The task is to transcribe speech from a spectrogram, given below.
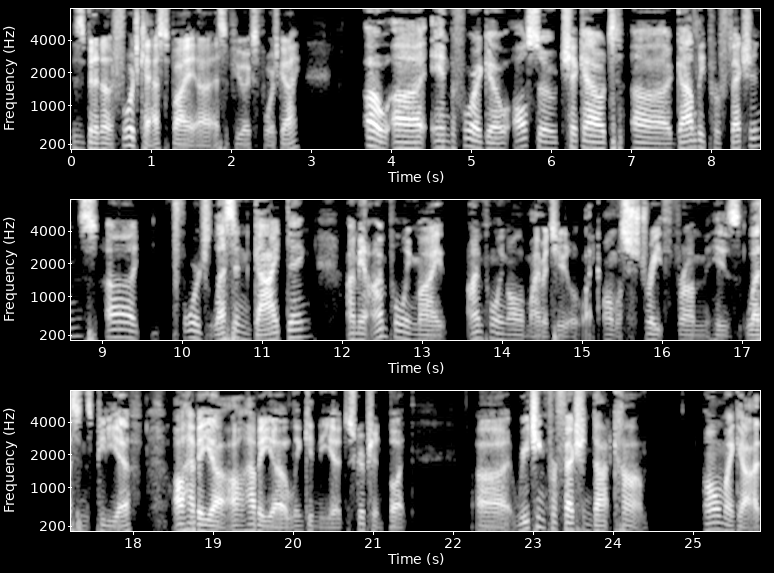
This has been another Forge cast by uh, SFUX Forge Guy. Oh, uh, and before I go, also check out, uh, Godly Perfections, uh, Forge lesson guide thing. I mean, I'm pulling my, I'm pulling all of my material, like, almost straight from his lessons PDF. I'll have a, uh, I'll have a, uh, link in the, uh, description, but, uh, reachingperfection.com. Oh my god,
